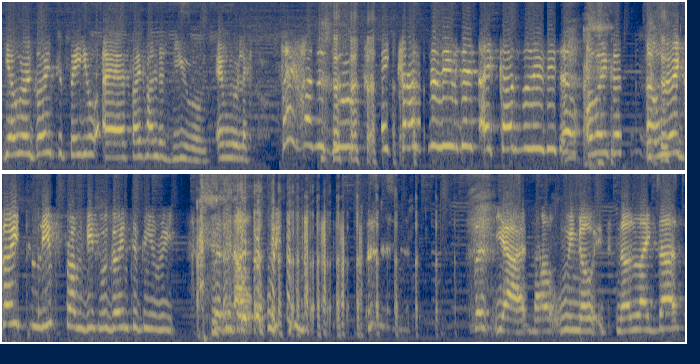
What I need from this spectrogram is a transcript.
"Yeah, we're going to pay you uh, 500 euros," and we were like. 500 euros! I can't believe this! I can't believe this! Oh, oh my god! Uh, we are going to live from this. We're going to be rich. But now, but yeah, now we know it's not like that.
